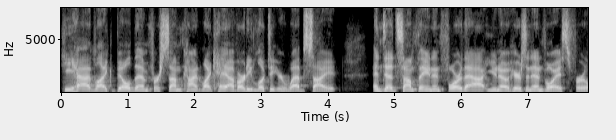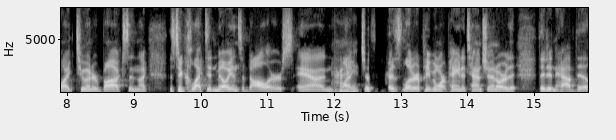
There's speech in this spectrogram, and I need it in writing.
he had like billed them for some kind like hey i've already looked at your website and did something and for that you know here's an invoice for like 200 bucks and like this dude collected millions of dollars and right. like just because literally people weren't paying attention or that they didn't have the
